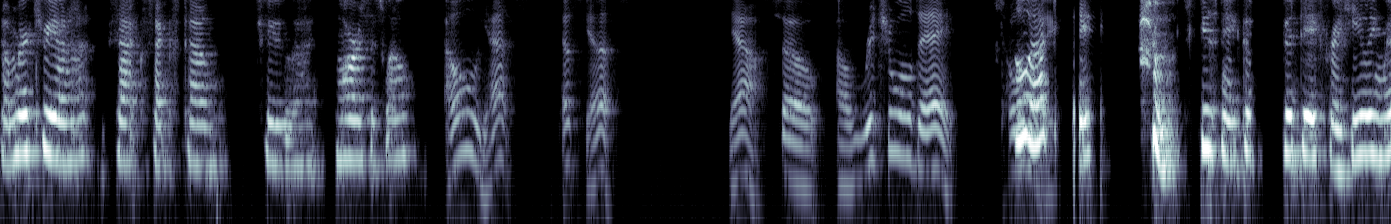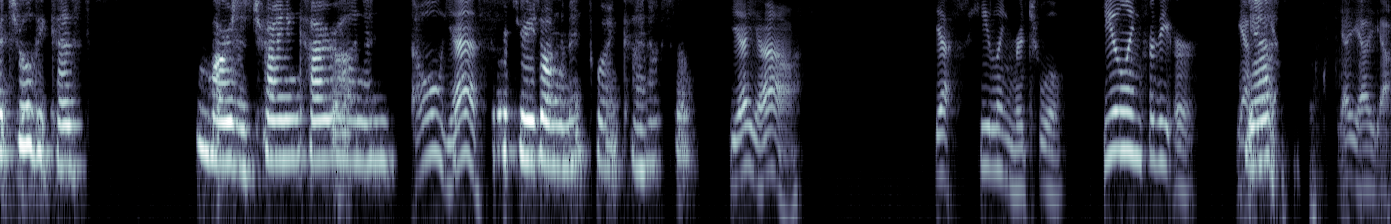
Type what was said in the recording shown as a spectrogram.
Mercury on a exact sextile to uh, mars as well. Oh yes. Yes yes. Yeah so a ritual day. Totally. oh actually excuse me a good good day for a healing ritual because Mars is trining Chiron and oh yes, Mercury's on the midpoint, kind of. So. Yeah, yeah, yes, healing ritual, healing for the earth. Yes, yes. yeah, yeah,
